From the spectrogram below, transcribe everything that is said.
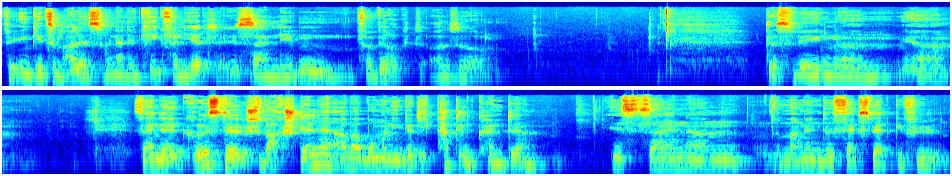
für ihn geht es um alles. Wenn er den Krieg verliert, ist sein Leben verwirkt. Also deswegen, ähm, ja, seine größte Schwachstelle, aber wo man ihn wirklich packen könnte, ist sein ähm, mangelndes Selbstwertgefühl.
